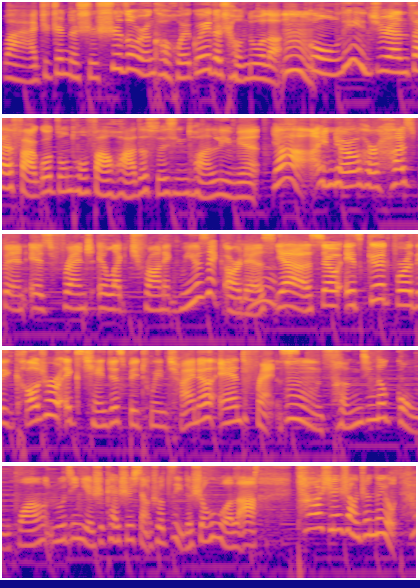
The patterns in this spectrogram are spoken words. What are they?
哇，这真的是失踪人口回归的程度了。嗯，巩俐居然在法国总统访华的随行团里面。Yeah, I know her husband is French electronic music artist. Yeah, so it's good for the cultural exchanges between China and France. 嗯，曾经的巩皇，如今也是开始享受自己的生活了啊。她身上真的有太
